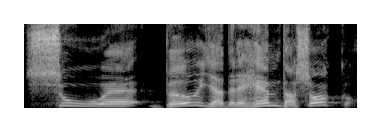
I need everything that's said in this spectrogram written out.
så eh, började det hända saker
